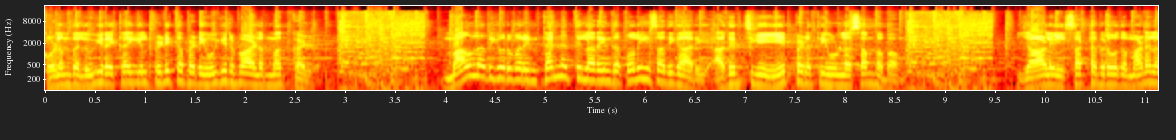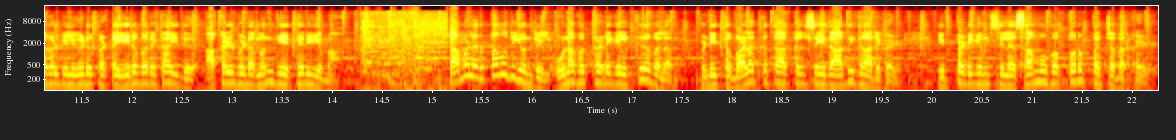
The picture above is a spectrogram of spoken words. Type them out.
கொழும்பில் உயிரை கையில் பிடித்தபடி உயிர் வாழும் மக்கள். மௌலவி ஒருவரின் கன்னத்தில் அறைந்த போலீஸ் அதிகாரி அதிர்ச்சியை ஏற்படுத்தியுள்ள சம்பவம். யாழில் சட்டவிரோத மணல் அகழ்வில் ஈடுபட்ட இருவர் கைது. அகழ்விடம் எங்கே தெரியுமா? தமிழர் பகுதியொன்றில் உணவுக் கடையில் கேவலம். பிடித்து வழக்கு தாக்கல் செய்த அதிகாரிகள். இப்படியும் சில சமூக பொறுப்பற்றவர்கள்.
